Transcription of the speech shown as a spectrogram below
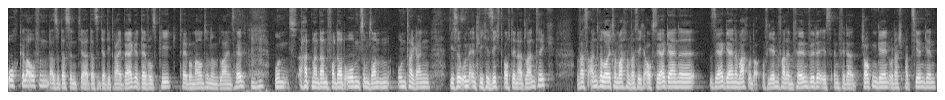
hochgelaufen. Also das sind ja, das sind ja die drei Berge, Devil's Peak, Table Mountain und Lions Head. Mhm. Und hat man dann von dort oben zum Sonnenuntergang diese unendliche Sicht auf den Atlantik. Was andere Leute machen, was ich auch sehr gerne, sehr gerne mache und auf jeden Fall empfehlen würde, ist entweder joggen gehen oder spazieren gehen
